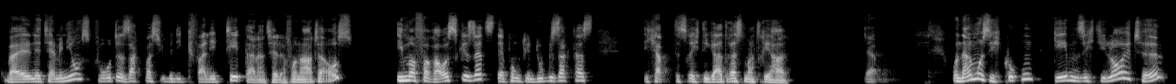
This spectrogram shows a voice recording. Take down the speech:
Weil eine Terminierungsquote sagt was über die Qualität deiner Telefonate aus. Immer vorausgesetzt, der Punkt, den du gesagt hast, ich habe das richtige Adressmaterial. Ja. Und dann muss ich gucken, geben sich die Leute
